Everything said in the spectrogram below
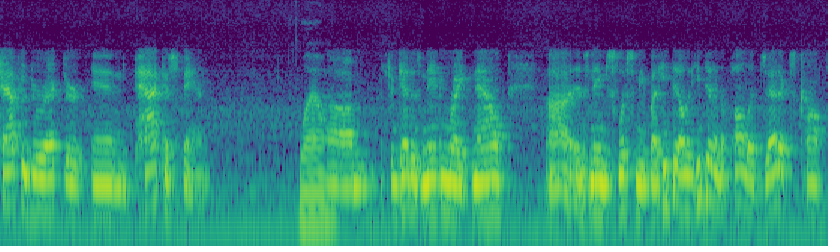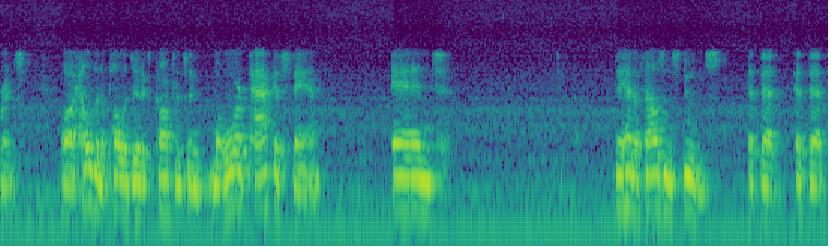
chapter chapter director in Pakistan. Wow. Um, I forget his name right now. Uh, his name slips me, but he did he did an apologetics conference, uh, held an apologetics conference in Lahore, Pakistan, and they had a thousand students at that at that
